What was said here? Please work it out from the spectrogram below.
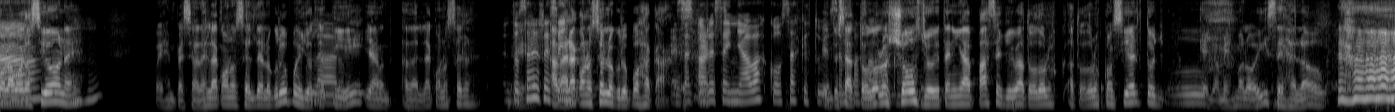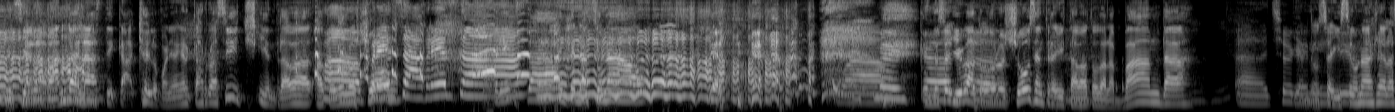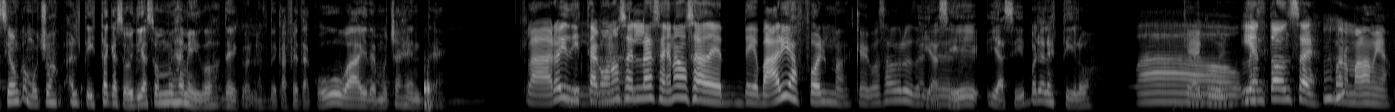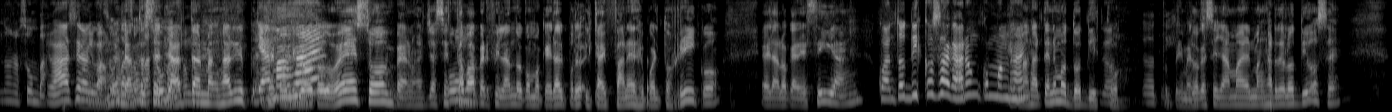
Pues empecé a darle a conocer de los grupos y yo te- Claro. y, y a, a darle a conocer Entonces, eh, a dar a conocer los grupos acá. Exacto, Exacto. reseñabas cosas que estuviesen Entonces a pasando todos los shows yo tenía pases, yo iba a todos los, a todos los conciertos, que yo mismo lo hice, hello. Y decía la banda elástica, che, lo ponía en el carro así y entraba a todos Ah, los shows. prensa, prensa. Prensa internacional. Me encanta. Entonces yo iba a todos los shows, entrevistaba a todas las bandas. Ay, y entonces hice una relación con muchos artistas que hoy día son mis amigos, de, de Café Tacuba y de mucha gente. Claro, y diste a conocer la escena, o sea, de, de varias formas. Qué cosa brutal. Y así, y así por el estilo. Wow. Qué cool. Y entonces, bueno, mala mía. No, no, zumba. ¿Vas a decir algo? Vamos, Zumba, ya zumba, entonces zumba, ya está el manjar, ¿Ya se corrió Manjar? todo eso, bueno, ya se Boom. estaba perfilando como que era el, el Caifanes de Puerto Rico, era lo que decían. ¿Cuántos discos sacaron con En Manjar? Manjar tenemos dos discos. Dos El discos. primero que se llama El Manjar de los Dioses,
